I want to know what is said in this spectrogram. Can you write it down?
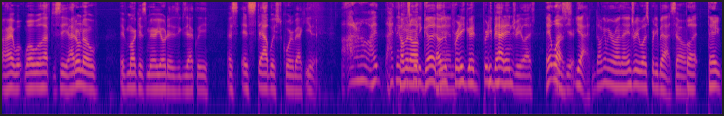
all right, well, well we'll have to see. I don't know if Marcus Mariota is exactly an established quarterback either. I don't know. I I think Coming he's off, pretty good. That was a pretty good, pretty bad injury last. It last was. year. Yeah. Don't get me wrong. That injury was pretty bad. So- but they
